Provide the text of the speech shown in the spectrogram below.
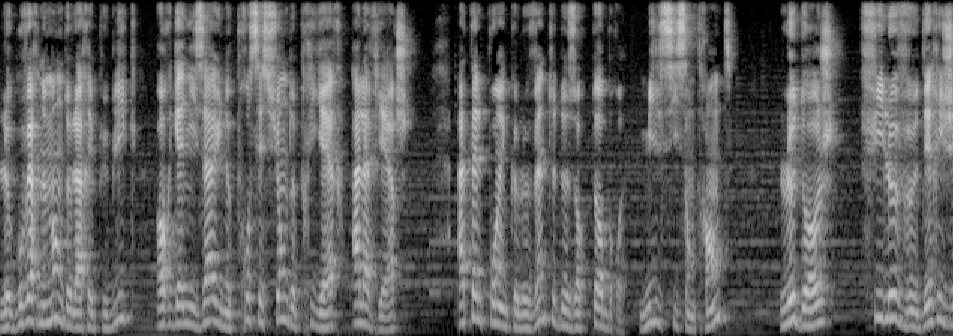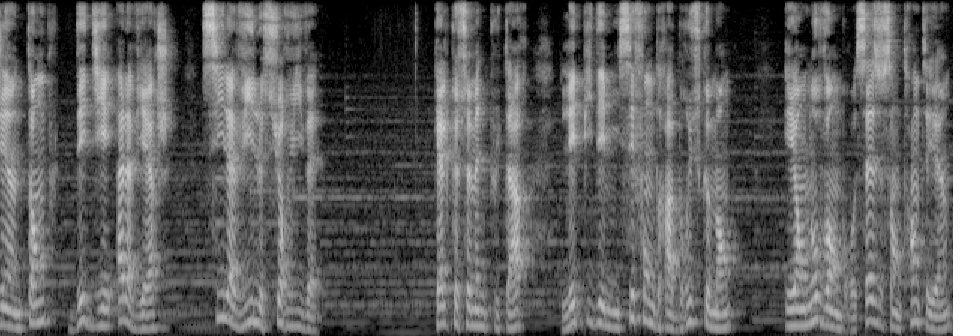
le gouvernement de la République organisa une procession de prière à la Vierge, à tel point que le 22 octobre 1630, le doge fit le vœu d'ériger un temple dédié à la Vierge si la ville survivait. Quelques semaines plus tard, l'épidémie s'effondra brusquement et en novembre 1631,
